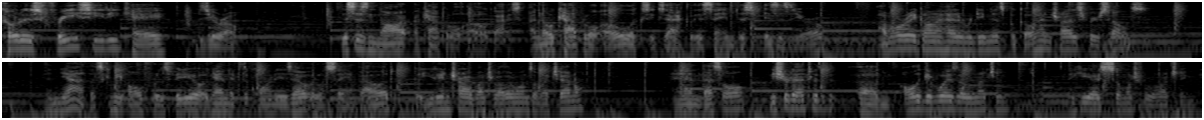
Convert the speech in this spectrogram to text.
Code is free CDK 0. This is not a capital O, guys. I know capital O looks exactly the same. This is a zero. I've already gone ahead and redeemed this, but go ahead and try this for yourselves. And yeah, that's to be all for this video. Again, if the quantity is out, it'll say invalid, but you can try a bunch of other ones on my channel. And that's all. Be sure to enter the, um, all the giveaways that were mentioned. Thank you guys so much for watching.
